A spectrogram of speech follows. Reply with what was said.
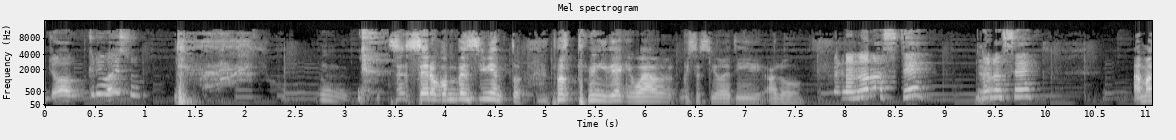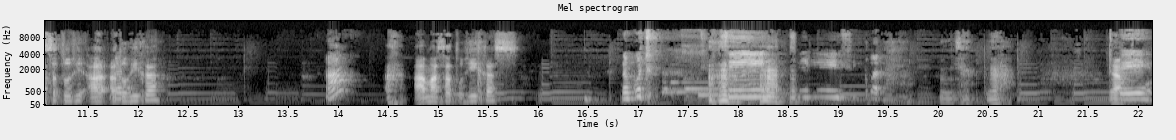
Yo creo eso. Cero convencimiento. No tengo ni idea que weá hubiese sido de ti a lo. Pero no lo sé, no lo sé. ¿Amas a, tus hi- a, tus hijas? ¿Ah? ¿Amas a tus hijas? ¿No escucho? Sí, sí, sí. bueno, Ya. Ya. sí.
